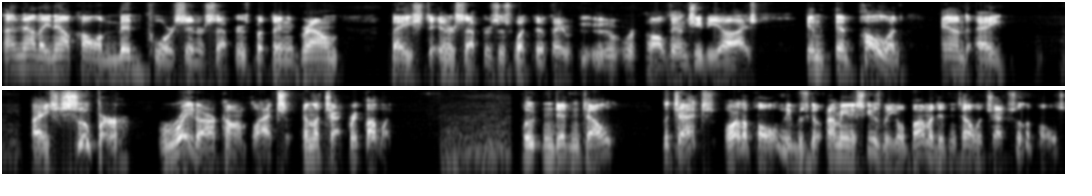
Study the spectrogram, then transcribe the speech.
and now they now call them mid-course interceptors, but then ground-based interceptors is what they were called then, GBIs, in, in Poland, and a, a super radar complex in the Czech Republic. Putin didn't tell the Czechs or the Poles. He was, go- I mean, excuse me, Obama didn't tell the Czechs or the Poles,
